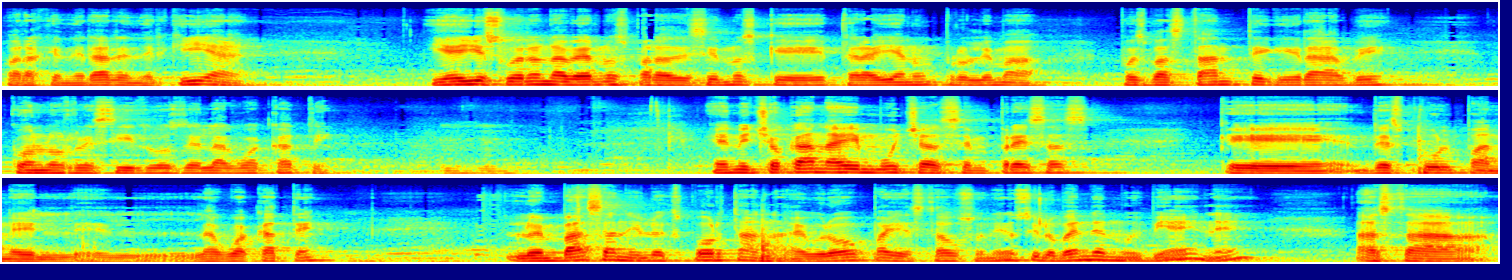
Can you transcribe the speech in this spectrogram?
para generar energía. Y ellos fueron a vernos para decirnos que traían un problema pues bastante grave con los residuos del aguacate. En Michoacán hay muchas empresas que despulpan el, aguacate, lo envasan y lo exportan a Europa y a Estados Unidos y lo venden muy bien, ¿eh? hasta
